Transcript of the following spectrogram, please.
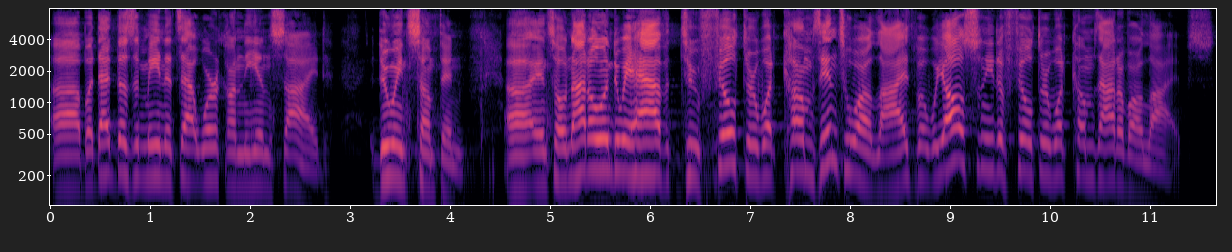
uh, but that doesn't mean it's at work on the inside, doing something. Uh, and so, not only do we have to filter what comes into our lives, but we also need to filter what comes out of our lives.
